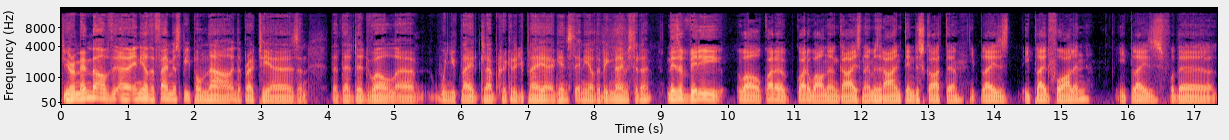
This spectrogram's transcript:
Do you remember of the, uh, any of the famous people now in the Proteas and that, that did well uh, when you played club cricket? Did you play against any of the big names today? There's a very well, quite a quite a well known guy. His name is Ryan ten Doeschate. He plays he played for Ireland. He plays for the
